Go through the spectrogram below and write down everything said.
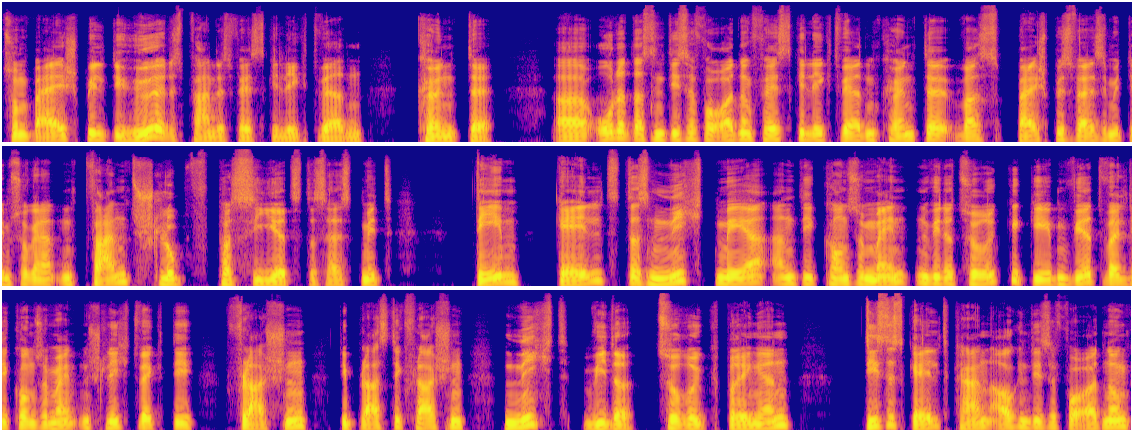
zum Beispiel die Höhe des Pfandes festgelegt werden könnte oder dass in dieser Verordnung festgelegt werden könnte, was beispielsweise mit dem sogenannten Pfandschlupf passiert. Das heißt, mit dem Geld, das nicht mehr an die Konsumenten wieder zurückgegeben wird, weil die Konsumenten schlichtweg die Flaschen, die Plastikflaschen nicht wieder zurückbringen. Dieses Geld kann auch in dieser Verordnung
